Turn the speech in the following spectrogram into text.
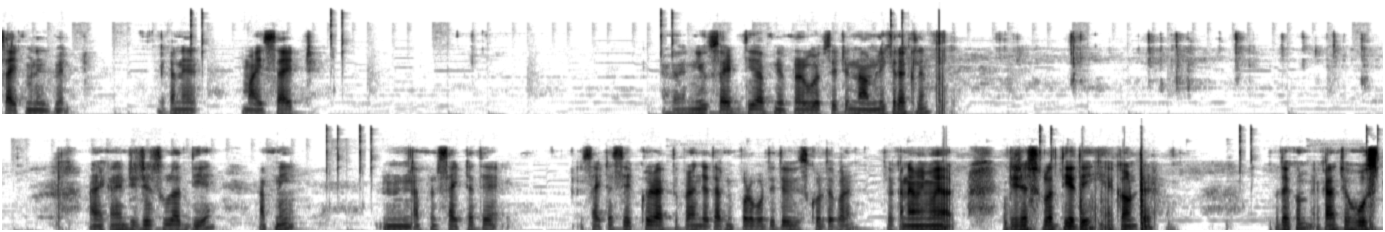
সাইট ম্যানেজমেন্ট এখানে মাই সাইট এখানে নিউ সাইট দিয়ে আপনি আপনার ওয়েবসাইটের নাম লিখে রাখলেন। আর এখানে ডিটেলসগুলো দিয়ে আপনি আপনার সাইটটাতে সাইটটা সেভ করে রাখতে পারেন যাতে আপনি পরবর্তীতে ইউজ করতে পারেন। তো এখানে আমি আমার ডিটেলসগুলো দিয়ে দিই অ্যাকাউন্টের তো দেখুন, এখানে হচ্ছে হোস্ট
